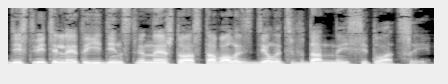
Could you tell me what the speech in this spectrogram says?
Действительно, это единственное, что оставалось сделать в данной ситуации.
